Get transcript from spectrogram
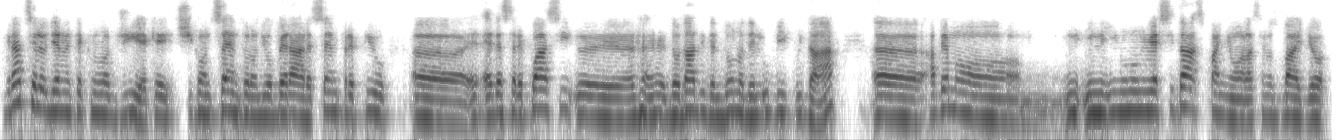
Grazie alle odierne tecnologie che ci consentono di operare sempre più eh, ed essere quasi eh, dotati del dono dell'ubiquità, eh, abbiamo in, in un'università spagnola, se non sbaglio,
